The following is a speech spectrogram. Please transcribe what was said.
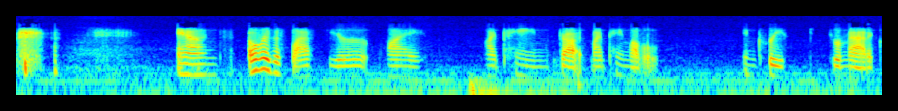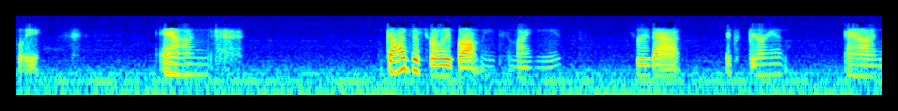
and over this last year, my my pain got my pain levels increased dramatically, and God just really brought me to my knees through that experience, and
